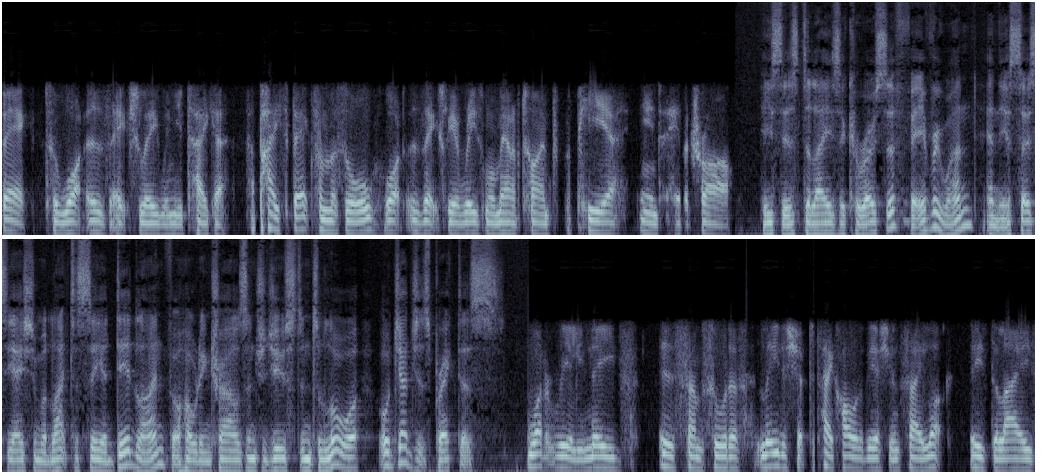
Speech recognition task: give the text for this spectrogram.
back to what is actually, when you take a, a pace back from this all, what is actually a reasonable amount of time to prepare and to have a trial. He says delays are corrosive for everyone, and the association would like to see a deadline for holding trials introduced into law or judges' practice. What it really needs is some sort of leadership to take hold of the issue and say, look, these delays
